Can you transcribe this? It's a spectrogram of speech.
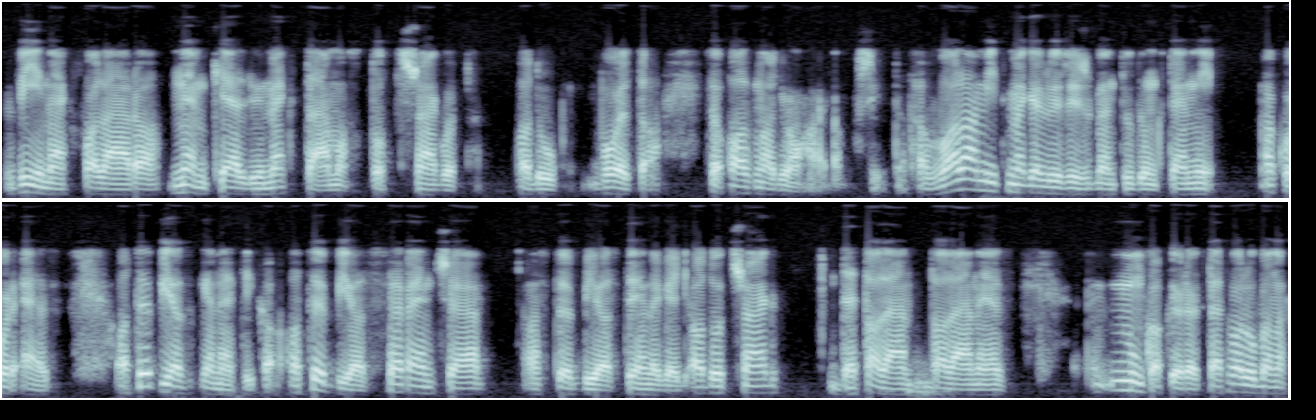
vének falára nem kellő megtámasztottságot adók volta, szóval az nagyon hajlamosít. Tehát ha valamit megelőzésben tudunk tenni, akkor ez. A többi az genetika, a többi az szerencse, az többi az tényleg egy adottság, de talán, talán ez munkakörök, tehát valóban a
